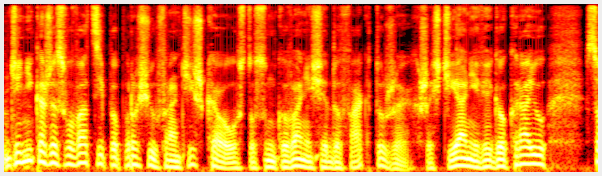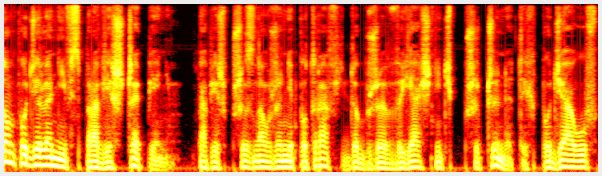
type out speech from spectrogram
Dziennikarz ze Słowacji poprosił Franciszka o ustosunkowanie się do faktu, że chrześcijanie w jego kraju są podzieleni w sprawie szczepień. Papież przyznał, że nie potrafi dobrze wyjaśnić przyczyny tych podziałów.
